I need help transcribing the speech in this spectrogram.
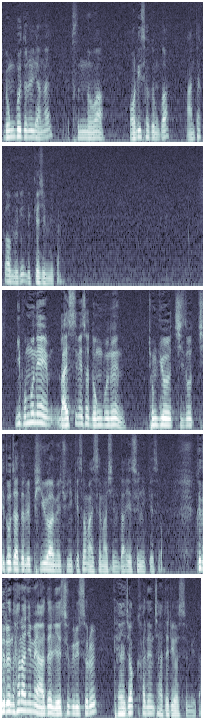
농부들을 향한 분노와 어리석음과 안타까움들이 느껴집니다. 이 본문의 말씀에서 농부는 종교 지도, 지도자들을 비유하며 주님께서 말씀하십니다. 예수님께서 그들은 하나님의 아들 예수 그리스도를 대적하는 자들이었습니다.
